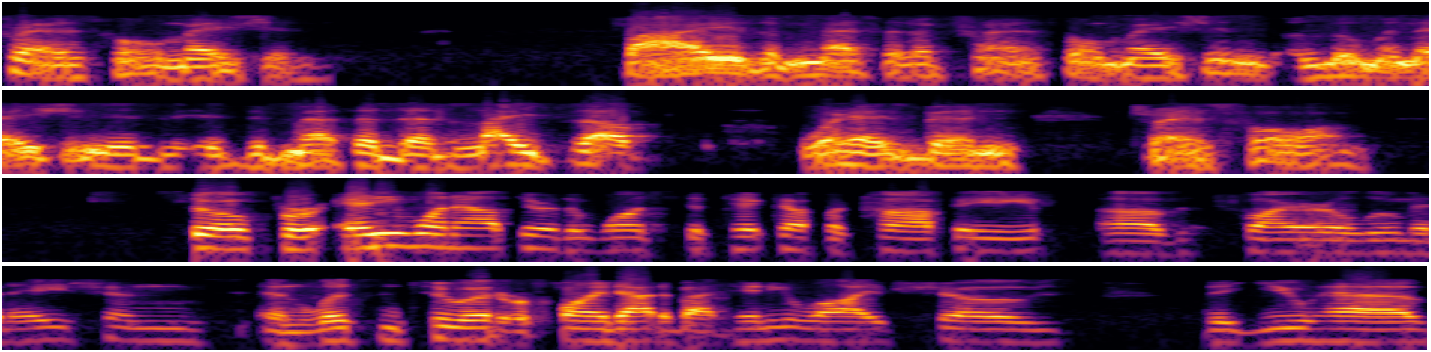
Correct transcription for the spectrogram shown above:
transformation. Fire is a method of transformation. Illumination is, is the method that lights up what has been transformed. So, for anyone out there that wants to pick up a copy of Fire Illuminations and listen to it or find out about any live shows that you have,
